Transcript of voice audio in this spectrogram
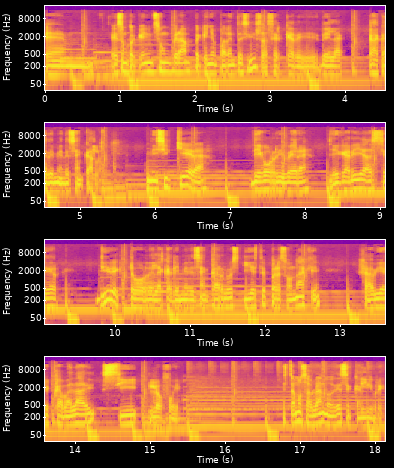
Em, es, un pequeño, es un gran pequeño paréntesis acerca de, de la Academia de San Carlos. Ni siquiera Diego Rivera llegaría a ser director de la Academia de San Carlos y este personaje Javier Cavallari sí lo fue. Estamos hablando de ese calibre.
